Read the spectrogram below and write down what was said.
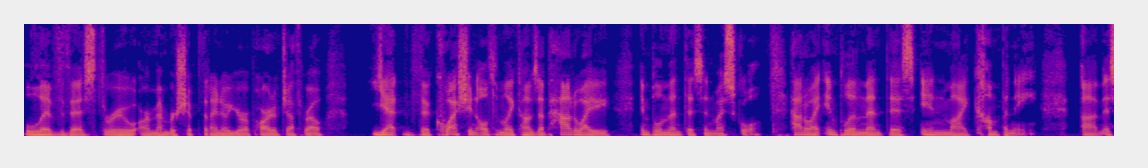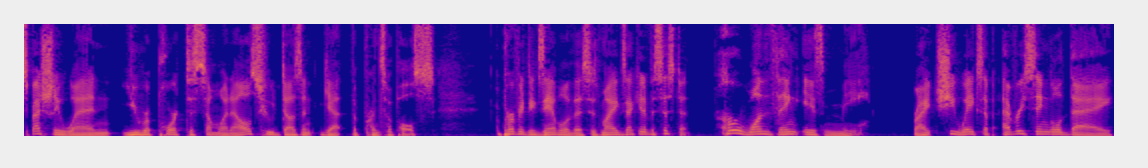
live this through our membership that I know you're a part of, Jethro. Yet the question ultimately comes up how do I implement this in my school? How do I implement this in my company? Um, especially when you report to someone else who doesn't get the principles. A perfect example of this is my executive assistant. Her one thing is me, right? She wakes up every single day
